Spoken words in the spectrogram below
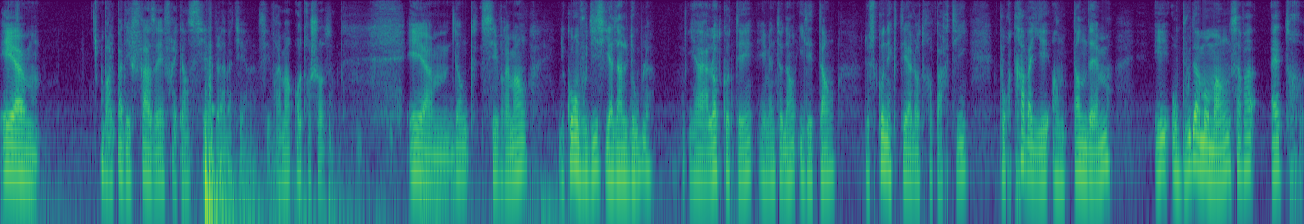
Et euh, on ne parle pas des phases hein, fréquentielles de la matière. Hein. C'est vraiment autre chose. Et donc, c'est vraiment... Du coup, on vous dit, il y a dans le double, il y a l'autre côté, et maintenant, il est temps de se connecter à l'autre partie pour travailler en tandem. Et au bout d'un moment, ça va être,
